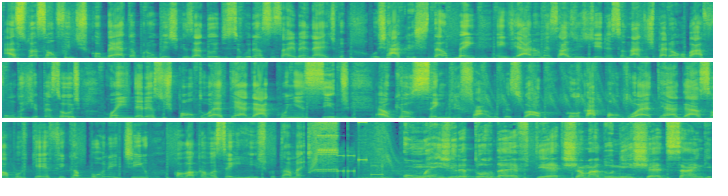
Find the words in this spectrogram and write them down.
A situação foi descoberta por um pesquisador de segurança cibernética. Os hackers também enviaram mensagens direcionadas para roubar fundos de pessoas com endereços .eth conhecidos. É o que eu sempre falo, pessoal. Colocar .eth só porque fica bonitinho coloca você em risco também. Um ex-diretor da FTX chamado Nished Sang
